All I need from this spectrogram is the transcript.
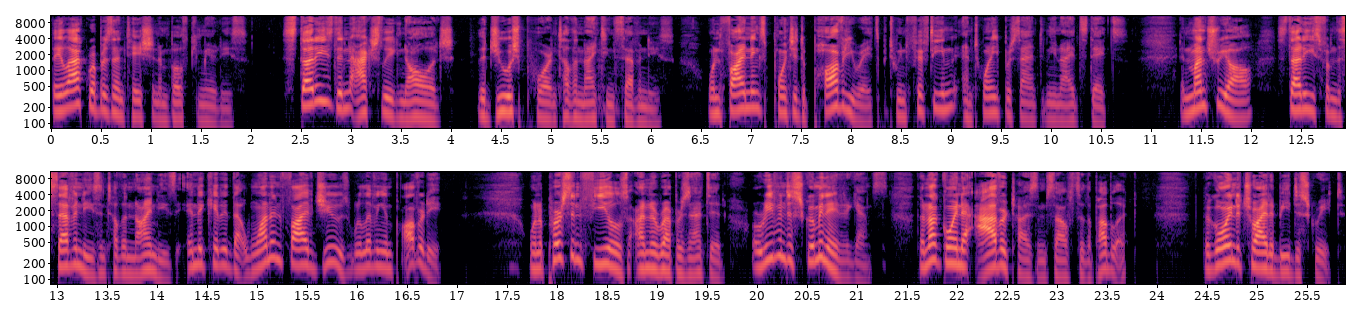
They lack representation in both communities. Studies didn't actually acknowledge the Jewish poor until the 1970s, when findings pointed to poverty rates between 15 and 20 percent in the United States. In Montreal, studies from the 70s until the 90s indicated that one in five Jews were living in poverty. When a person feels underrepresented or even discriminated against, they're not going to advertise themselves to the public. They're going to try to be discreet.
